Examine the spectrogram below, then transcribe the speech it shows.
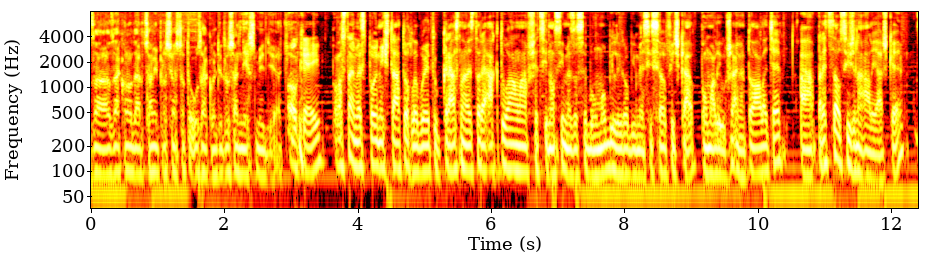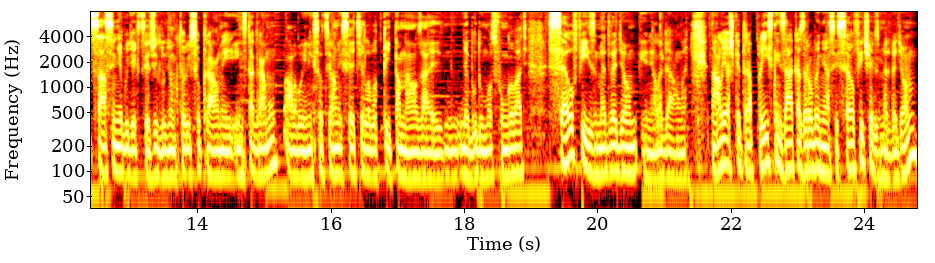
za zákonodárcami, prosím vás, toto uzákonte, to sa nesmie diať. OK, ostaňme v Spojených štátoch, lebo je tu krásna vec, ktorá je aktuálna, všetci nosíme so sebou mobily, robíme si selfiečka pomaly už aj na toalete a predstav si, že na Aliaške sa asi nebude chcieť žiť ľuďom, ktorí sú králni Instagramu alebo iných sociálnych sietí, lebo tí tam naozaj nebudú môcť fungovať. Selfie s medveďom je nelegálne. Na Aliaške teda prísny zákaz robenia si selfieček s medveďom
